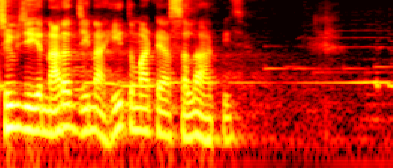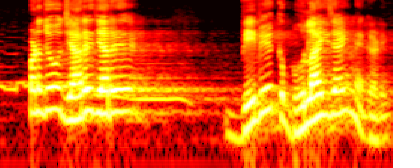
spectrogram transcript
શિવજીએ નારદજીના હિત માટે આ સલાહ આપી છે. પણ જો જ્યારે જ્યારે વિવેક ભૂલાઈ જાય ને ઘડી,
